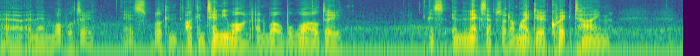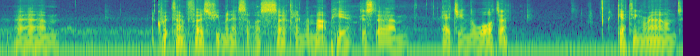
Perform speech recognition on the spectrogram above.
uh, and then what we'll do is we'll con I'll continue on and well what I'll do is in the next episode I might do a quick time um, a quick time first few minutes of us circling the map here just um, edging the water getting around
